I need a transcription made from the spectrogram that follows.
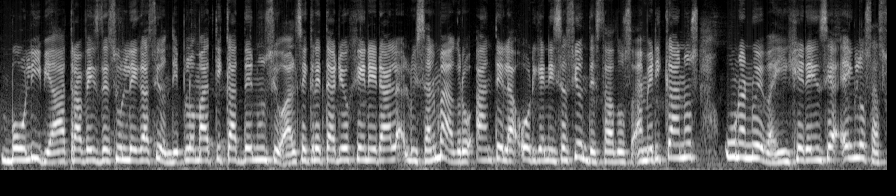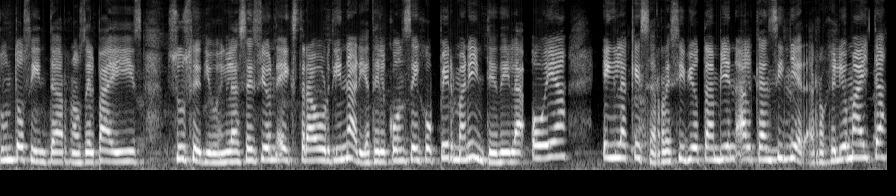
Bolivia, a través de su legación diplomática, denunció al secretario general Luis Almagro ante la Organización de Estados Americanos una nueva injerencia en los asuntos internos del país. Sucedió en la sesión extraordinaria del Consejo Permanente de la OEA, en la que se recibió también al canciller Rogelio Maita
